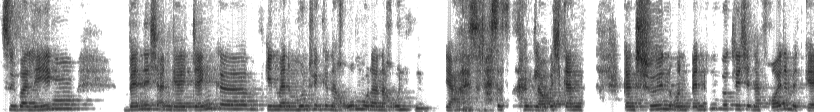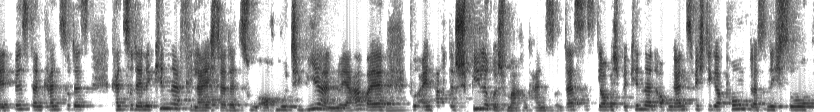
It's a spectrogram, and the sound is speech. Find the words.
zu überlegen, wenn ich an Geld denke, gehen meine Mundwinkel nach oben oder nach unten. Ja, also das ist, glaube ich, ganz, ganz schön. Und wenn du wirklich in der Freude mit Geld bist, dann kannst du das, kannst du deine Kinder vielleicht da dazu auch motivieren, ja, weil du einfach das spielerisch machen kannst. Und das ist, glaube ich, bei Kindern auch ein ganz wichtiger Punkt, dass nicht so,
